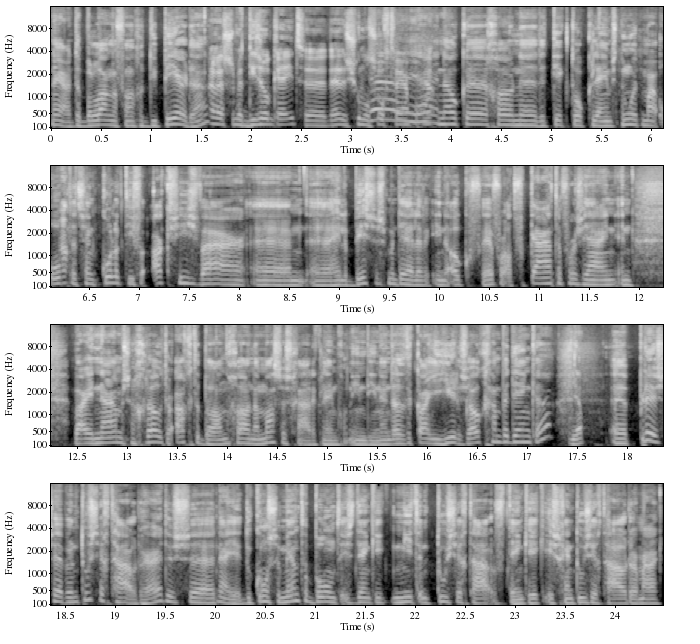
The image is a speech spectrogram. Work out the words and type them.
nou ja, de belangen van gedupeerden. En dat is met Dieselgate, uh, de Schumel Software. Ja, en ook uh, gewoon uh, de TikTok-claims, noem het maar op. Dat zijn collectieve acties waar ehm, hele businessmodellen in ook voor advocaten voor zijn. En waar je namens een groter achterban gewoon een massaschadeclaim kan indienen. En dat kan je hier dus ook gaan bedenken. Yep. plus we hebben een toezichthouder. Dus nou, de Consumentenbond is denk ik niet een toezichthouder, of denk ik, is geen toezichthouder, maar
